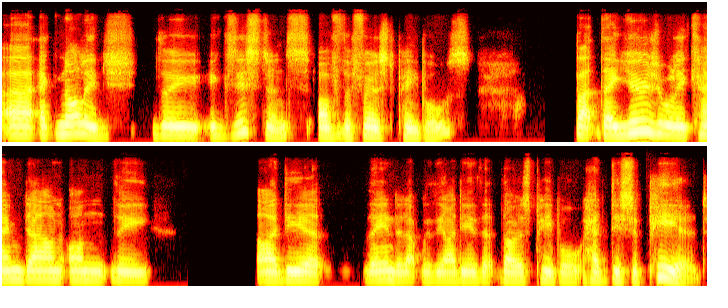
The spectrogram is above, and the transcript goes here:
uh, acknowledge the existence of the first peoples, but they usually came down on the idea, they ended up with the idea that those people had disappeared.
